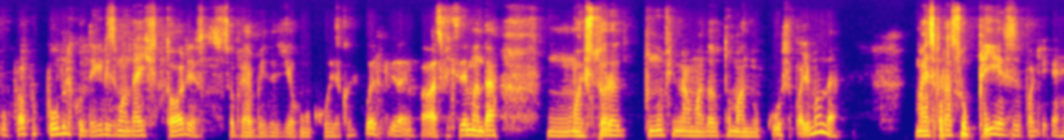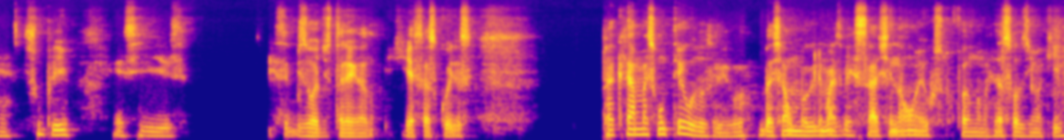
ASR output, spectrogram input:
o, próprio público deles mandar histórias sobre a vida de alguma coisa, qualquer coisa que eles falar. Se quiser mandar uma história no final mandar eu tomar no curso, pode mandar. Mas para suprir esses pode é, suprir esses, episódios, tá ligado? E essas coisas. Pra criar mais conteúdo, tá ligado? Deixar um bagulho mais versátil, não eu estou falando mais sozinho aqui.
